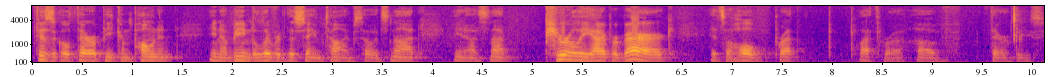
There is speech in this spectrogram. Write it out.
physical therapy component, you know, being delivered at the same time. So it's not, you know, it's not purely hyperbaric, it's a whole plethora of therapies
